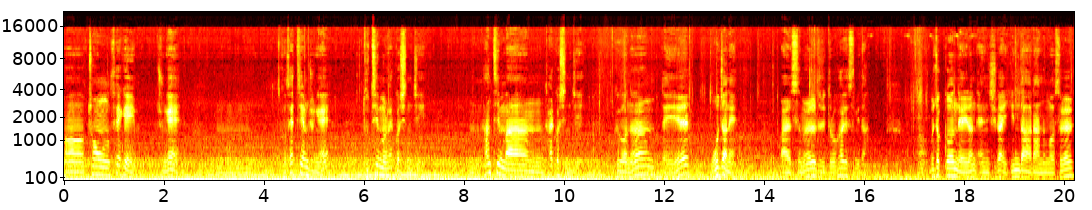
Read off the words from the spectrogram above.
어, 총 3게임 중에 음, 그세 팀 중에 두 팀을 할 것인지 음, 한 팀만 할 것인지 그거는 내일 오전에 말씀을 드리도록 하겠습니다. 어, 무조건 내일은 NC가 이긴다라는 것을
